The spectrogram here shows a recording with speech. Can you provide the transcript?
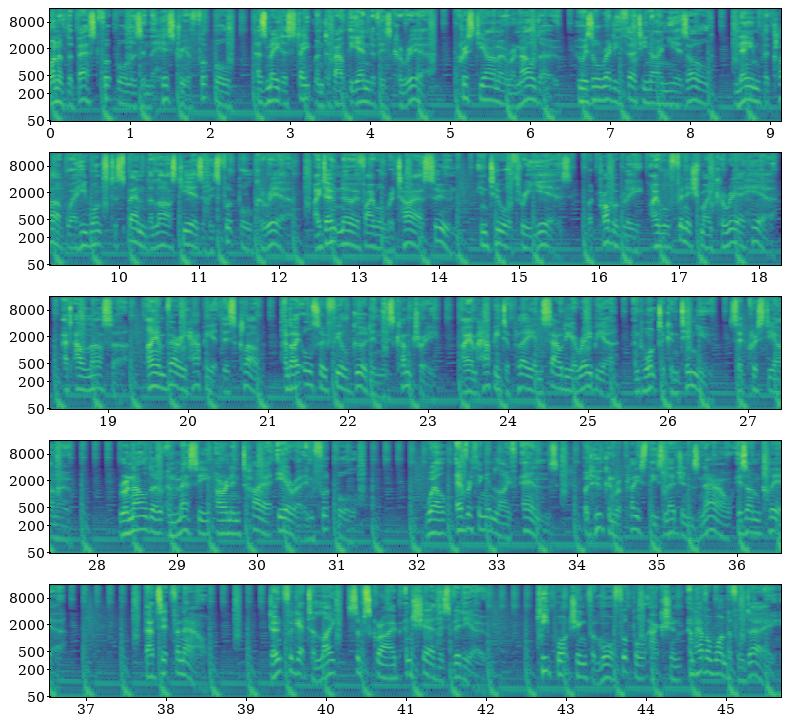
One of the best footballers in the history of football has made a statement about the end of his career. Cristiano Ronaldo, who is already 39 years old, named the club where he wants to spend the last years of his football career. I don't know if I will retire soon, in two or three years, but probably I will finish my career here at Al Nassr. I am very happy at this club, and I also feel good in this country. I am happy to play in Saudi Arabia and want to continue, said Cristiano. Ronaldo and Messi are an entire era in football. Well, everything in life ends, but who can replace these legends now is unclear. That's it for now. Don't forget to like, subscribe and share this video. Keep watching for more football action and have a wonderful day.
